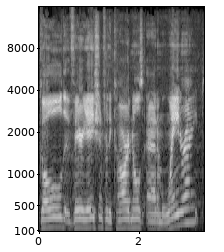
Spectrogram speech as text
Gold variation for the Cardinals, Adam Wainwright.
